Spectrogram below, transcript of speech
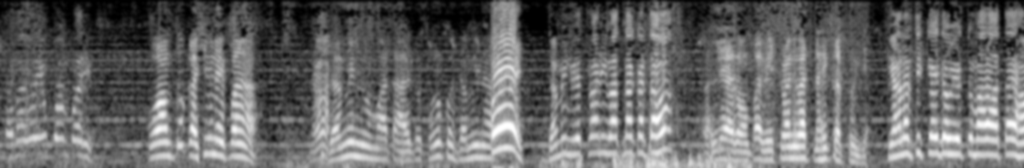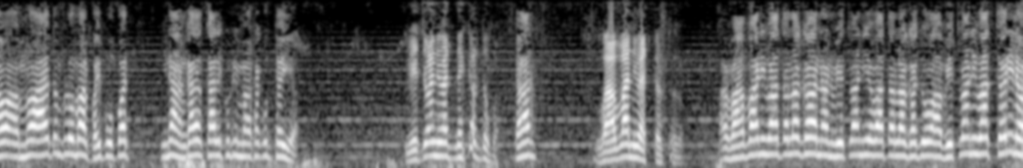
તમારે એવું કામ કર્યું આમ તો કશું નહીં પણ. જમીનનું માતા આવે તો થોડુંક જમીન જમીન વેચવાની વાત ના કરતા હો. અલ્યા રોંપા વેચવાની વાત નહીં કરતો યાર. પહેલાથી જ કહી દઉં એક તો મારા હતા હમણાં આવ્યો તો પેલો મારો ભાઈ પોપટ એના અંગાર ખાલી ખોટી માથાકૂટ થઈ ગયા. વેચવાની વાત નહીં કરતો પણ. તાર વાવવાની વાત કરતો હતો. વાવવાની વાત અલગ હ ને વેચવાની વાત અલગ હ જો આ વેચવાની વાત કરી ને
